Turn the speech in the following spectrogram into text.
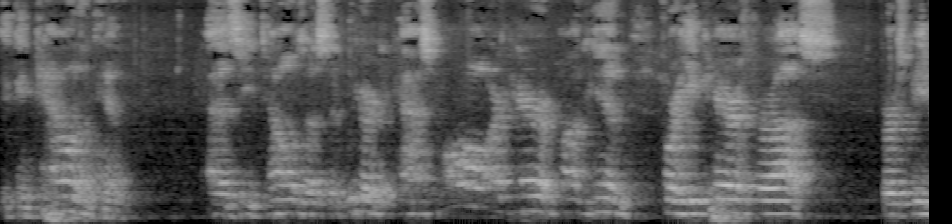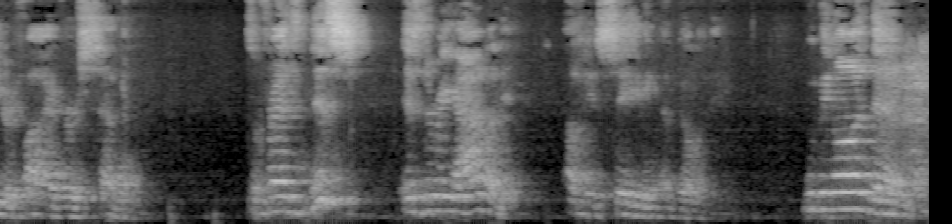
You can count on Him as He tells us that we are to cast all our care upon Him, for He careth for us. 1 Peter 5, verse 7. So, friends, this is the reality of His saving ability. Moving on, then,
